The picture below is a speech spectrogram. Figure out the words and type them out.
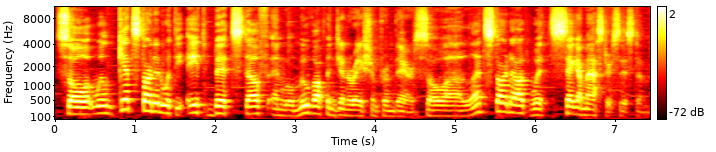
So, we'll get started with the 8 bit stuff, and we'll move up in generation from there. So, uh, let's start out with Sega Master System.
